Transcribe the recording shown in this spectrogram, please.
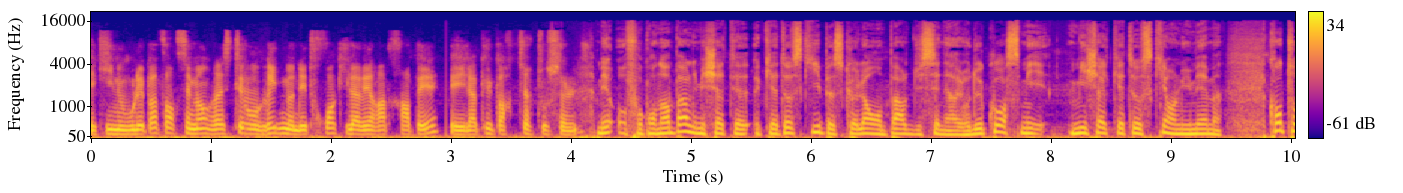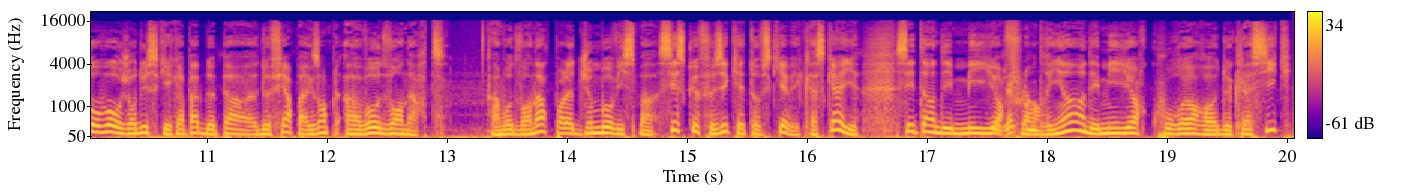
et qu'il ne voulait pas forcément rester au rythme des trois qu'il avait rattrapés. Et il a pu partir tout seul. Mais faut qu'on en parle Michel Katowski parce que là on parle du scénario de course. Mais Michel Katowski en lui-même quand on voit aujourd'hui ce qu'il est capable de, de faire par exemple un Wout van Aert un mot de Van Aert pour la Jumbo Visma. C'est ce que faisait Kiatowski avec la Sky. C'est un des meilleurs Flandriens, des meilleurs coureurs euh, de classique.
